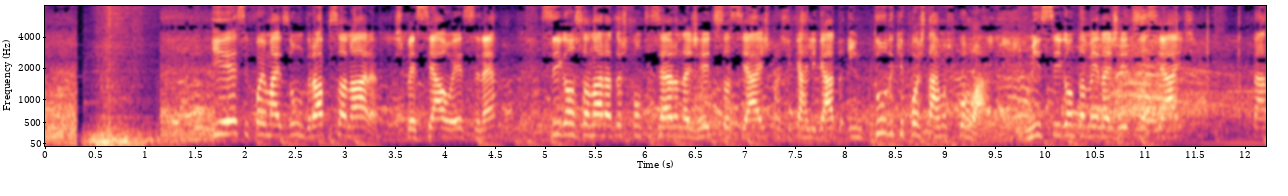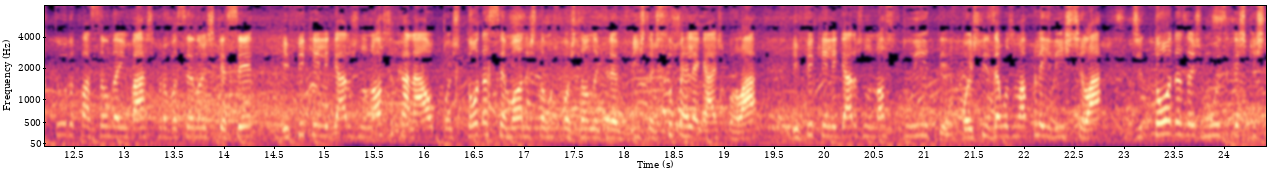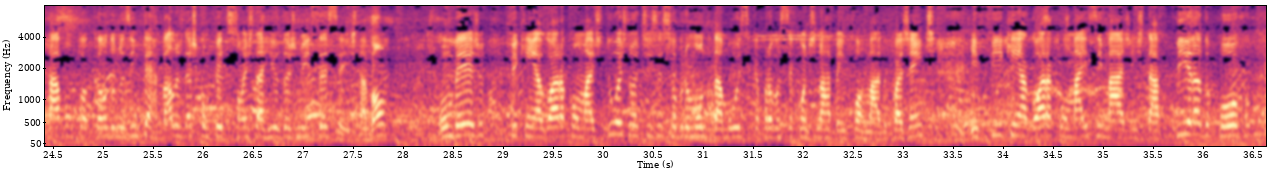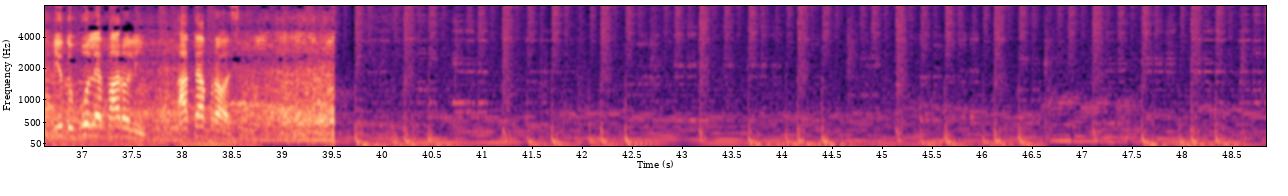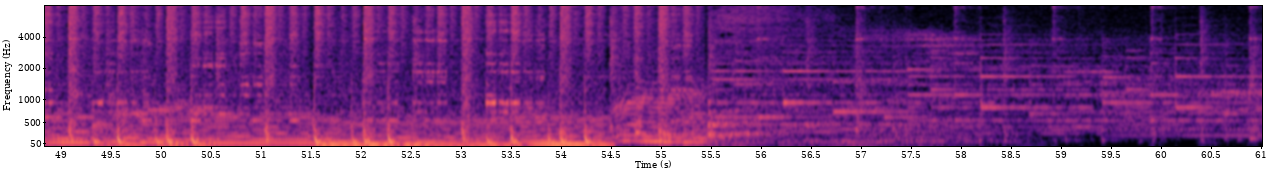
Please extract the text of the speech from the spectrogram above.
E esse foi mais um Drop Sonora, especial esse, né? Sigam o Sonora 2.0 nas redes sociais para ficar ligado em tudo que postarmos por lá. Me sigam também nas redes sociais, tá tudo passando aí embaixo para você não esquecer. E fiquem ligados no nosso canal, pois toda semana estamos postando entrevistas super legais por lá. E fiquem ligados no nosso Twitter, pois fizemos uma playlist lá de todas as músicas que estavam tocando nos intervalos das competições da Rio 2016, tá bom? Um beijo, fiquem agora com mais duas notícias sobre o mundo da música para você continuar bem informado com a gente. E fiquem agora com mais imagens da Pira do Povo e do Boulevard Olímpico. Até a próxima!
